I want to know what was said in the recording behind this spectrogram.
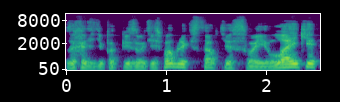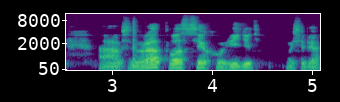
Заходите, подписывайтесь в паблик, ставьте свои лайки. А, рад вас всех увидеть у себя.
